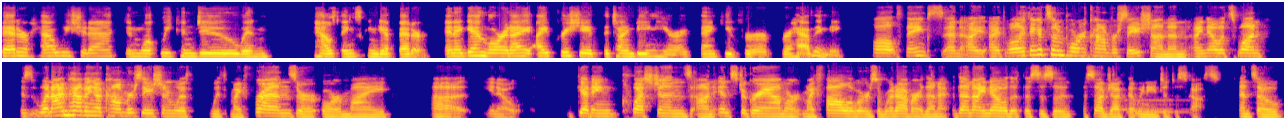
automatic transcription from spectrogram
better how we should act and what we can do and how things can get better. And again, Lauren, I, I appreciate the time being here. I thank you for for having me. Well, thanks. And I, I well, I think it's an important conversation, and I know it's one is when I'm having a conversation with with my friends or or my uh, you know getting questions on Instagram or my followers or whatever, then I, then I know that this is a, a subject that we need to discuss. And so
